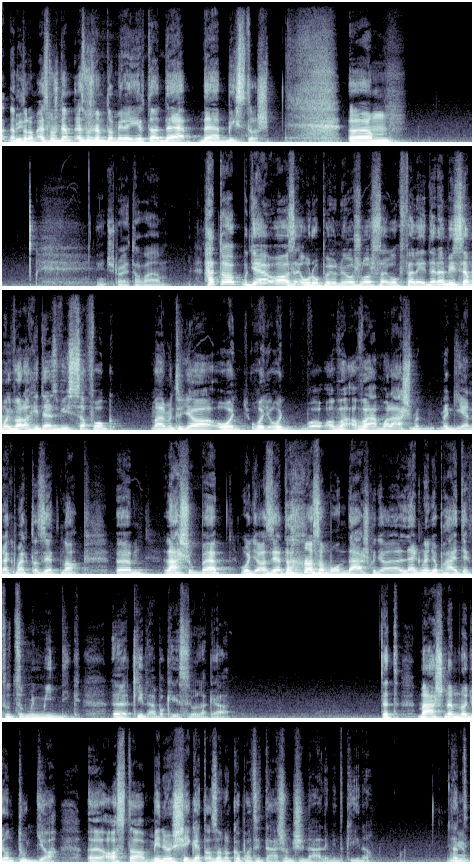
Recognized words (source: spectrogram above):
Hát nem Mi? tudom, ezt most nem, ezt most nem tudom, mire írta, de, de biztos. Um, Nincs rajta vám. Hát a, ugye az Európai Uniós országok felé, de nem hiszem, hogy valakit ez visszafog, mármint hogy, a, hogy, hogy, hogy a, vámolás, meg, meg ilyenek, mert azért, na, öm, lássuk be, hogy azért az a mondás, hogy a legnagyobb high-tech tudszok még mindig Kínába készülnek el. Tehát más nem nagyon tudja azt a minőséget azon a kapacitáson csinálni, mint Kína. Tehát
